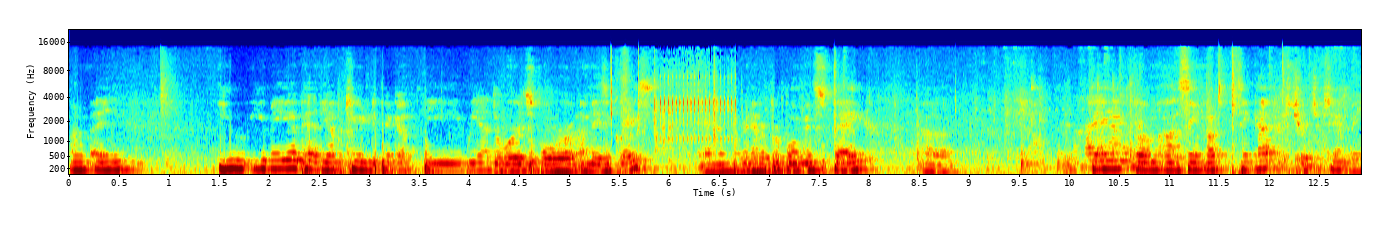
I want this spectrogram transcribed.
Um, and you you may have had the opportunity to pick up the we had the words for Amazing Grace, and we're going to have a performance. Faye, uh, from uh, St. St. Patrick's Church, excuse me.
